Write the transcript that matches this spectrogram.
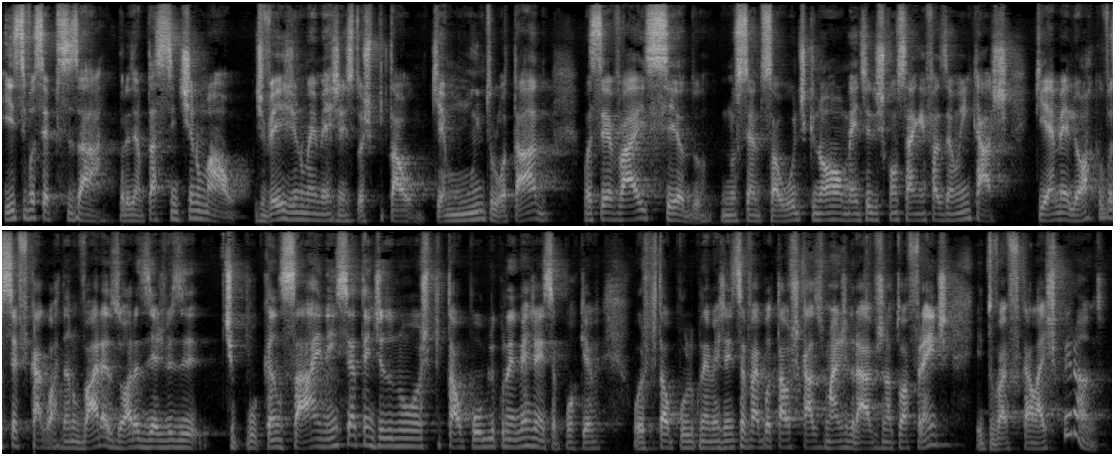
E se você precisar, por exemplo, tá se sentindo mal, de vez de ir numa emergência do hospital, que é muito lotado, você vai cedo no centro de saúde, que normalmente eles conseguem fazer um encaixe, que é melhor que você ficar aguardando várias horas e às vezes, tipo, cansar e nem ser atendido no hospital público na emergência, porque o hospital público na emergência vai botar os casos mais graves na tua frente e tu vai ficar lá esperando.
